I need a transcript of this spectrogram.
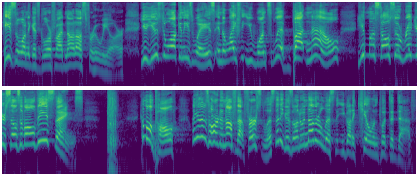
He's the one that gets glorified, not us for who we are. You used to walk in these ways in the life that you once lived, but now you must also rid yourselves of all these things. Come on, Paul. Like, it was hard enough, that first list. Then he goes on to another list that you got to kill and put to death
